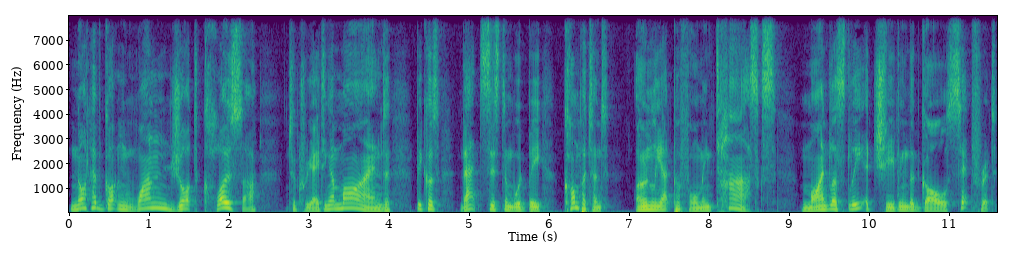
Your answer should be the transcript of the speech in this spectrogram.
not have gotten one jot closer to creating a mind, because that system would be competent only at performing tasks, mindlessly achieving the goals set for it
